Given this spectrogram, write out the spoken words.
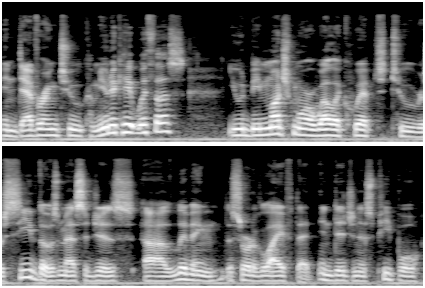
endeavoring to communicate with us, you would be much more well equipped to receive those messages uh, living the sort of life that indigenous people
